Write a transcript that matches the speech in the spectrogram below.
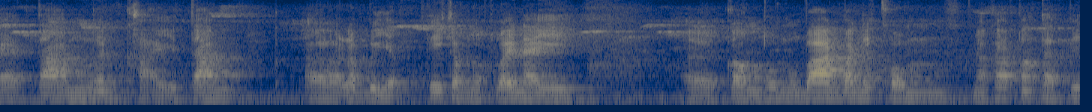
18 ตามเงื่อนไขตามระเบียบที่กำหนดไว้ในกองทุนหมู่บ้านบ้านนิคมนะครับ ตั้งแต่ปี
